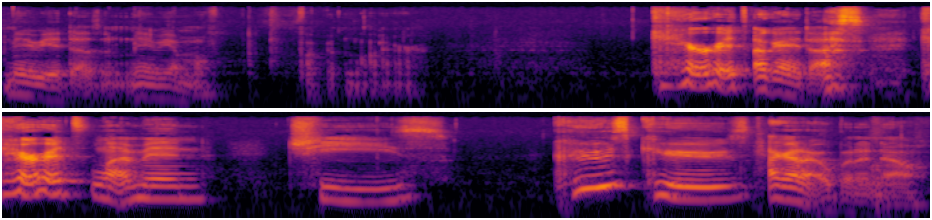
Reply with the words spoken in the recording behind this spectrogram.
maybe it doesn't, maybe I'm a fucking liar. Carrots, okay it does. Carrots, lemon, cheese, couscous. I gotta open it now.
